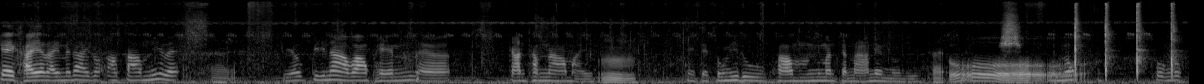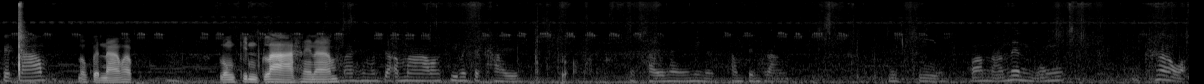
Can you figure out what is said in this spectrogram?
แก้ไขอะไรไม่ได้ก็เอาตามนี้แหละใช่เดี๋ยวปีหน้าวางแผนเอ่อการทำนาใหม่ อืมแต่ตรงนี้ดูความมันจะหนาแน่นอนดีใช่โอ้พวกนกพวกนกเป็ดน้นกเป็นน้ำครับ ลงกินปลาในน้ำำมามันจะเอามาบางทีมันจะไข่จะไข่ให้นี่นะทำเป็นรังนี่ดูความหนาแน่นของข้าวอะ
